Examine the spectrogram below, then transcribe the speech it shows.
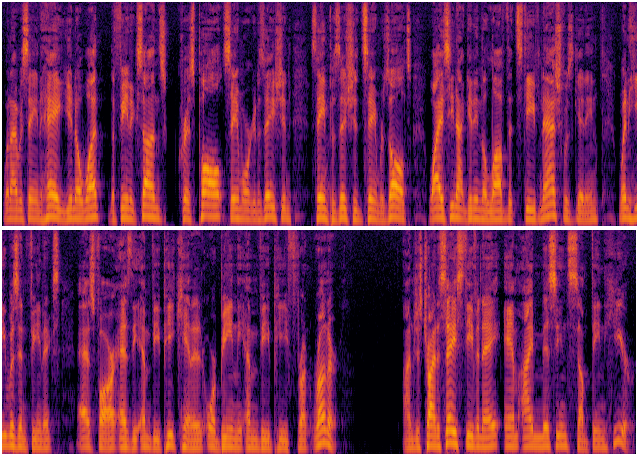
when I was saying, hey, you know what? The Phoenix Suns, Chris Paul, same organization, same position, same results. Why is he not getting the love that Steve Nash was getting when he was in Phoenix as far as the MVP candidate or being the MVP front runner? I'm just trying to say, Stephen A., am I missing something here?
